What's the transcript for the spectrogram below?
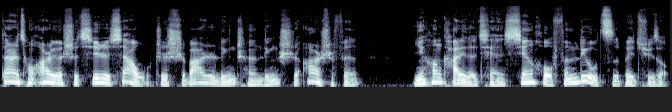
但是从二月十七日下午至十八日凌晨零时二十分，银行卡里的钱先后分六次被取走。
